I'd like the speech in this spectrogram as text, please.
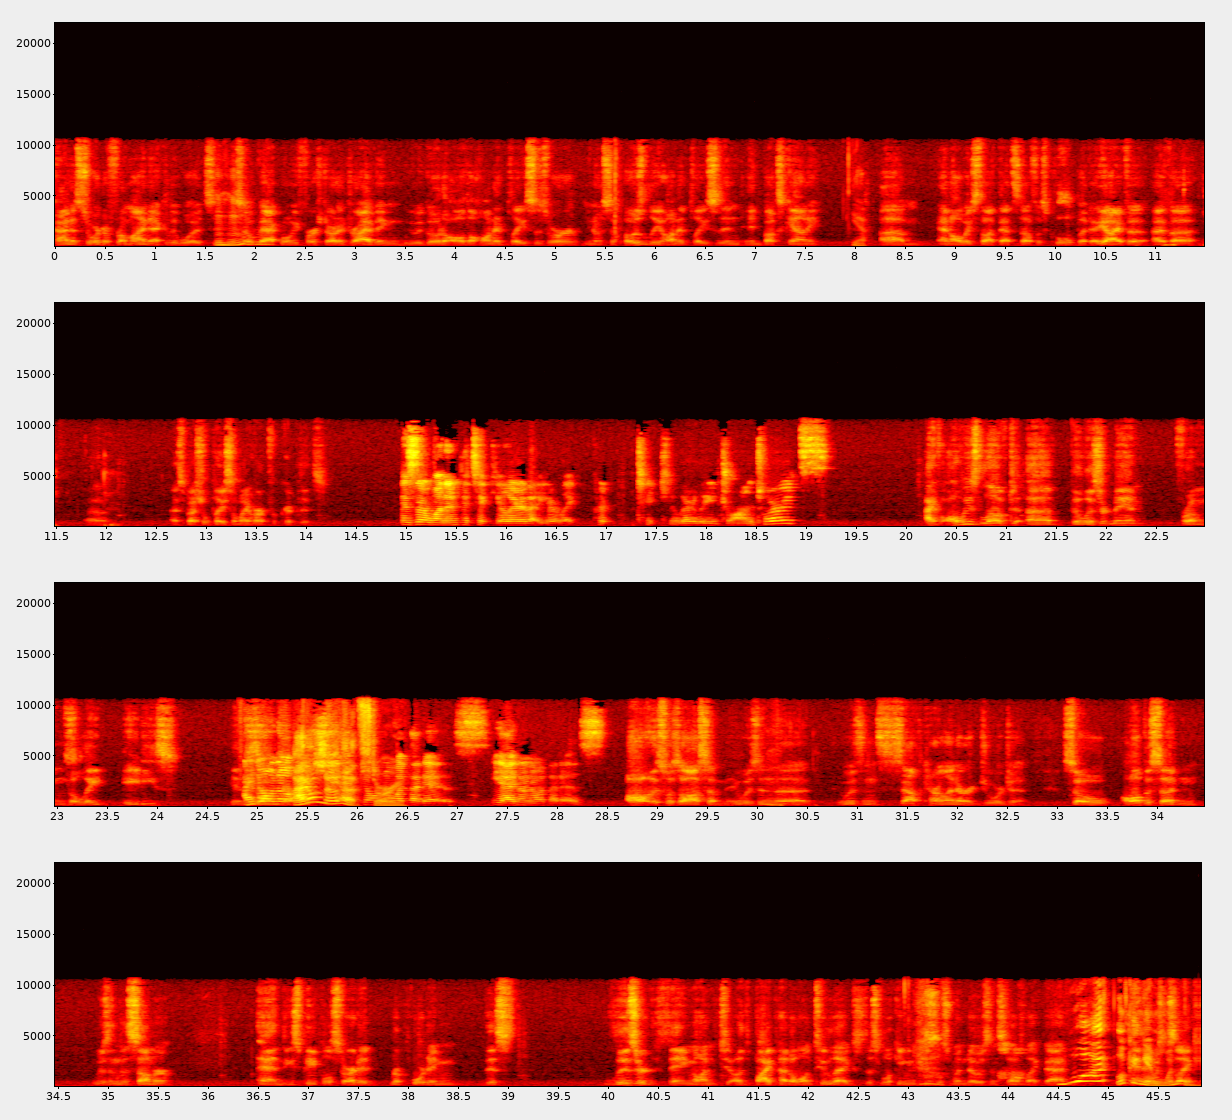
kind of sort of from my neck of the woods. And Mhm. So back when we first started driving, we would go to all the haunted places or you know supposedly haunted places in, in Bucks County. Yep. Um, and always thought that stuff was cool. But yeah, I have a I have a, a a special place in my heart for cryptids. Is there one in particular that you're like particularly drawn towards? I've always loved uh, the Lizard Man from the late '80s. in I don't know. Carolina. I don't know that I don't story. know what that is. Yeah, I don't know what that is. Oh, this was awesome! It was in the it was in South Carolina or Georgia. So all of a sudden, it was in the summer, and these people started reporting this lizard thing on two, bipedal on two legs, just looking in people's windows and stuff like that. What? Looking And in windows. like-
